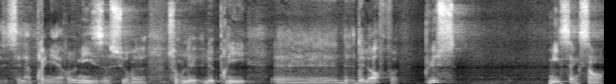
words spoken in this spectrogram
c'est la première remise sur, sur le, prix euh, de, l'offre, plus 1500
